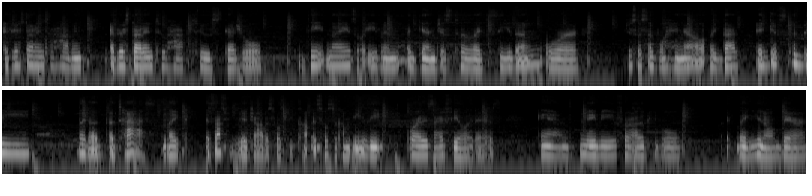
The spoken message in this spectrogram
if you're starting to having, if you're starting to have to schedule date nights, or even again just to like see them, or just a simple hangout, like that, it gets to be like a, a task. Like it's not supposed to be a job. It's supposed to become it's supposed to come easy, or at least I feel it is. And maybe for other people, like you know, their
